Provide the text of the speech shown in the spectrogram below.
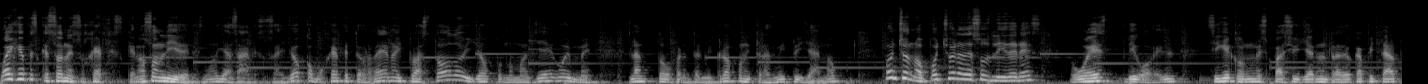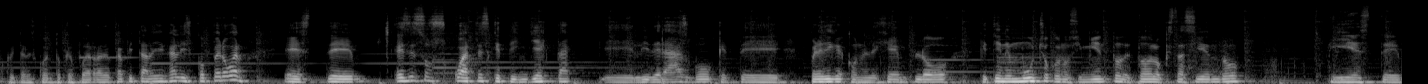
o hay jefes que son eso, jefes, que no son líderes, ¿no? Ya sabes, o sea, yo como jefe te ordeno y tú haz todo y yo pues nomás llego y me planto frente al micrófono y transmito y ya, ¿no? Poncho no, Poncho era de esos líderes, o es, digo, él sigue con un espacio ya en Radio Capital, porque ahorita les cuento que fue Radio Capital ahí en Jalisco, pero bueno, este, es de esos cuates que te inyecta eh, liderazgo, que te predica con el ejemplo, que tiene mucho conocimiento de todo lo que está haciendo y este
